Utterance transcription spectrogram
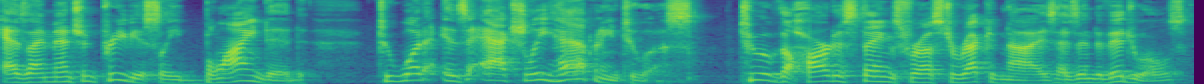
as I mentioned previously, blinded to what is actually happening to us. Two of the hardest things for us to recognize as individuals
